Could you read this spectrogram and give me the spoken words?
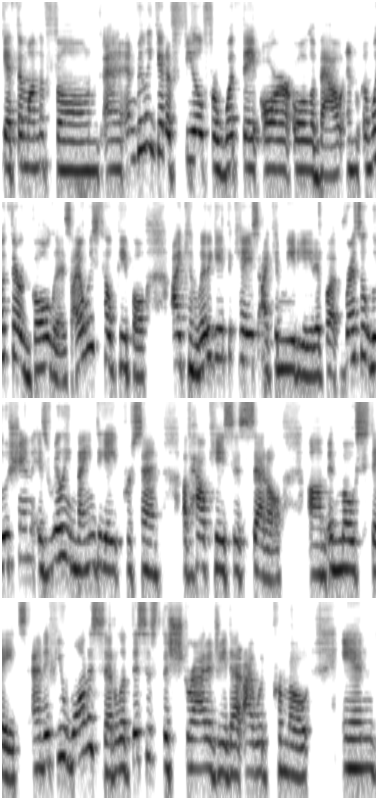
get them on the phone, and, and really get a feel for what they are all about and, and what their goal is. I always tell people I can litigate the case, I can mediate it, but resolution is really 98% of how cases settle um, in most states. And if you want to settle it, this is the strategy that I would promote. And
